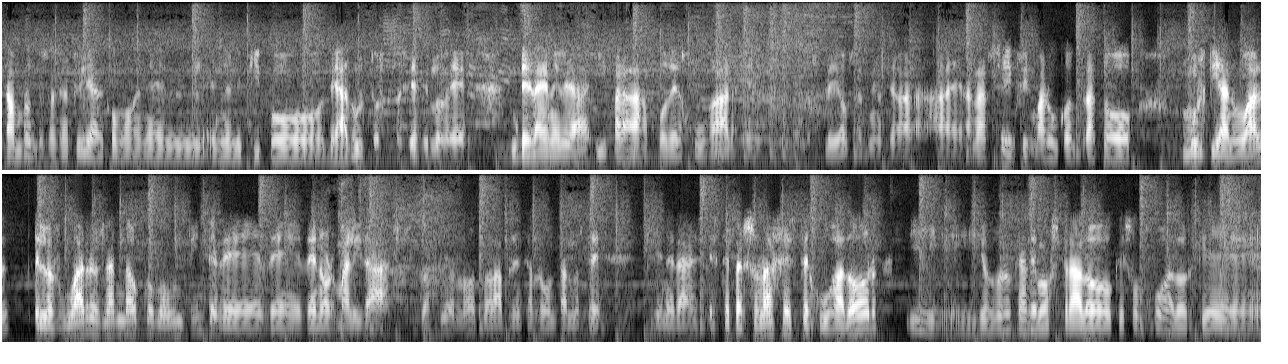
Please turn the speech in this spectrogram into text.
tan pronto estás en filial como en el, en el equipo de adultos, por así decirlo, de, de la NBA y para poder jugar en, en los playoffs ha tenido que ganarse y firmar un contrato multianual los Warriors le han dado como un tinte de, normalidad a su situación, ¿no? Toda la prensa preguntándose quién era este personaje, este jugador, y yo creo que ha demostrado que es un jugador que,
